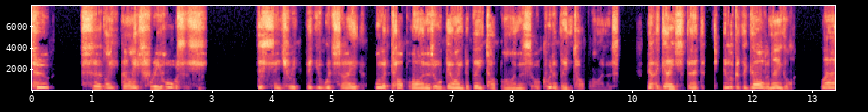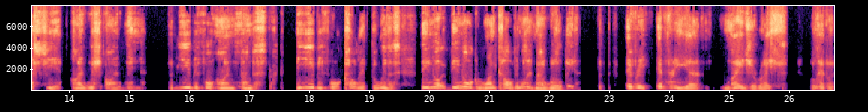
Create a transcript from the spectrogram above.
two, certainly only three horses this century that you would say were top liners or going to be top liners or could have been top liners. Now, against that, you look at the Golden Eagle. Last year, I wish I win. The year before, I'm thunderstruck the year before, Colette the winners. The, the inaugural one, Kolding, well, no world beater, but every every uh, major race will have a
